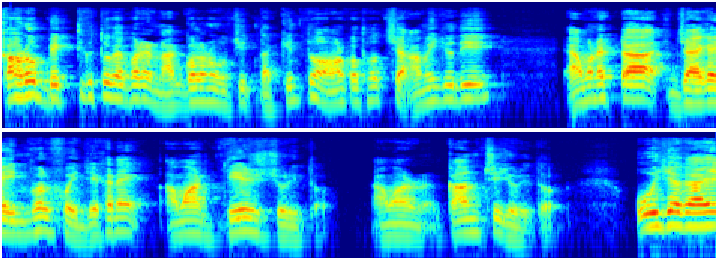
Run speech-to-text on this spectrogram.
কারও ব্যক্তিগত ব্যাপারে নাক গলানো উচিত না। কিন্তু আমার কথা হচ্ছে, আমি যদি এমন একটা জায়গায় ইনভলভ হই, যেখানে আমার দেশ জড়িত, আমার কান্ট্রি জড়িত, ওই জায়গায়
